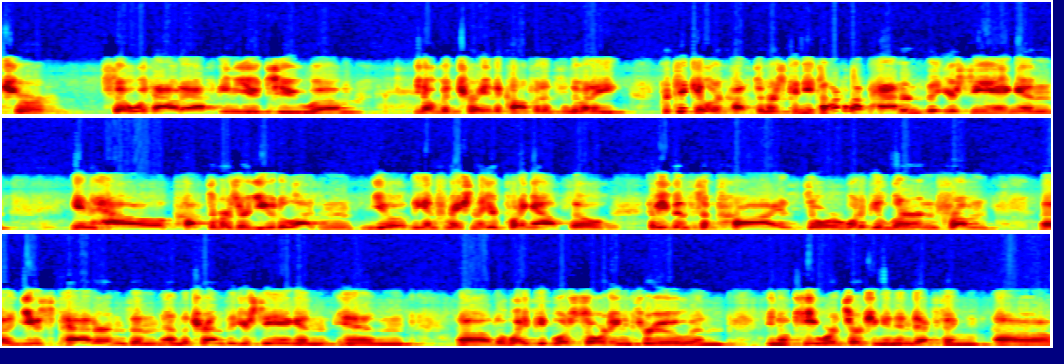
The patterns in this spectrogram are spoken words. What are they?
Sure. So without asking you to um, you know, betray the confidences of any particular customers. Can you talk about patterns that you're seeing and in how customers are utilizing the information that you're putting out? So have you been surprised or what have you learned from uh, use patterns and, and the trends that you're seeing in, in uh, the way people are sorting through and, you know, keyword searching and indexing uh,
